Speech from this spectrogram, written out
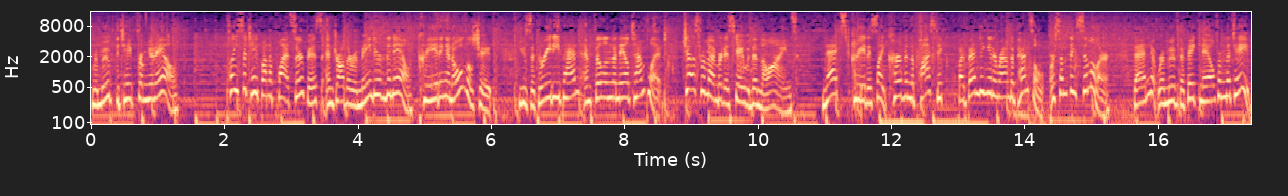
Remove the tape from your nail. Place the tape on a flat surface and draw the remainder of the nail, creating an oval shape. Use a 3D pen and fill in the nail template. Just remember to stay within the lines. Next, create a slight curve in the plastic by bending it around a pencil or something similar. Then, remove the fake nail from the tape.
